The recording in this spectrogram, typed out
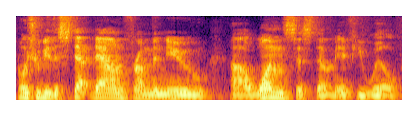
which would be the step down from the new uh, one system, if you will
